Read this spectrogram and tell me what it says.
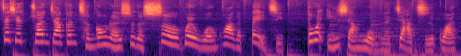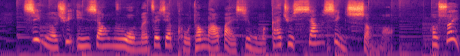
这些专家跟成功人士的社会文化的背景。都会影响我们的价值观，进而去影响我们这些普通老百姓，我们该去相信什么？好，所以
